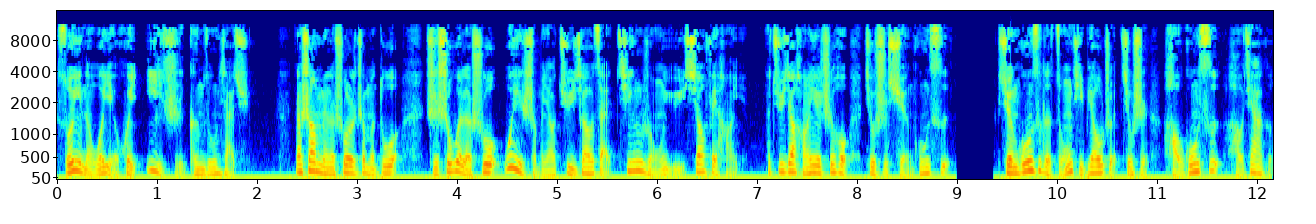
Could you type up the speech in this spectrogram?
所以呢我也会一直跟踪下去。那上面呢说了这么多，只是为了说为什么要聚焦在金融与消费行业。那聚焦行业之后，就是选公司，选公司的总体标准就是好公司好价格，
